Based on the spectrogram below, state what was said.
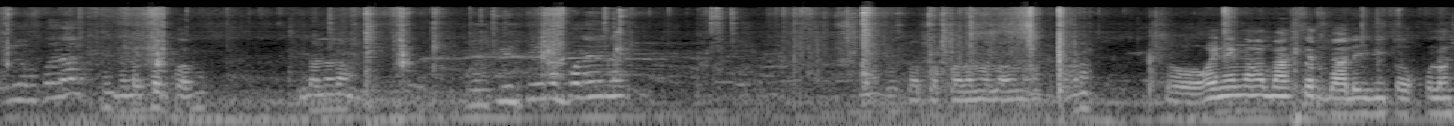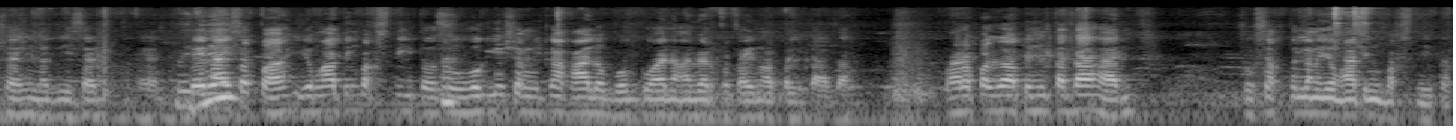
Ilang pala? Ay, nalagdag pa mo. Ilan na lang. 120 lang pala yun. ah. Papapala na lang ako. Ano? So, okay na yung mga master bali dito ko lang siya hinag-isad. Ayan. Pwede Then, isa pa, yung ating box dito, so huwag yung siyang ikakalubog, kuha ng amer pa tayo ng palitada. Para pag uh, piniltadahan, so sakto lang yung ating box dito.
